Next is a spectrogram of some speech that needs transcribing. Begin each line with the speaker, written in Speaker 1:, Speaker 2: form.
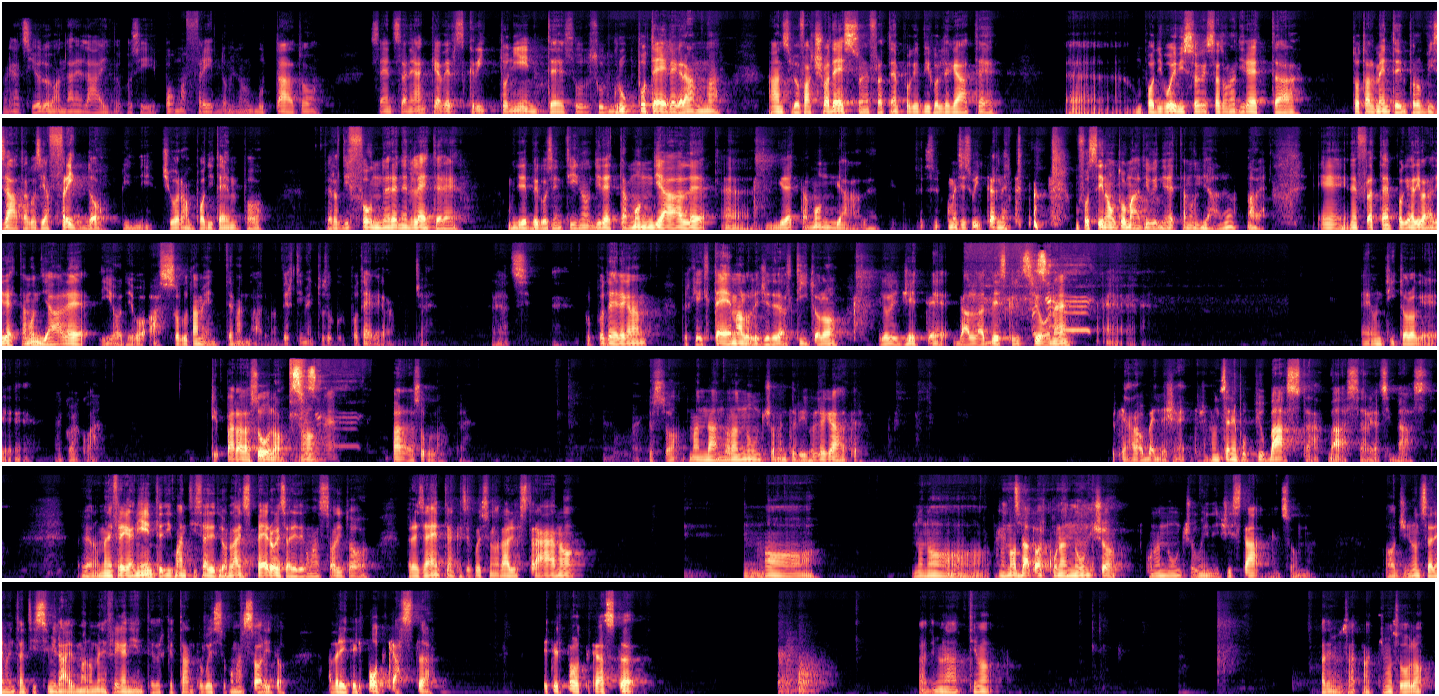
Speaker 1: Ragazzi, io dovevo andare live così, po' ma freddo, mi sono buttato senza neanche aver scritto niente sul, sul gruppo Telegram. Anzi, lo faccio adesso, nel frattempo che vi collegate eh, un po' di voi, visto che è stata una diretta totalmente improvvisata, così a freddo, quindi ci vorrà un po' di tempo per diffondere nell'etere, come direbbe Cosentino, diretta mondiale, eh, diretta mondiale come se su internet non fosse in automatico in diretta mondiale. No? Vabbè. E nel frattempo che arriva la diretta mondiale, io devo assolutamente mandare un avvertimento sul gruppo Telegram. Cioè, ragazzi, eh, gruppo Telegram, perché il tema lo leggete dal titolo, lo leggete dalla descrizione. Eh, è un titolo che, eccola qua, che parla da solo, no? Parla da solo. Cioè. Io sto mandando l'annuncio mentre vi collegate. Perché è una roba indecente, cioè non se ne può più, basta, basta ragazzi, basta. Non me ne frega niente di quanti sarete online, spero che sarete come al solito presenti, anche se questo è un orario strano. No, non, ho, non ho dato alcun annuncio, alcun annuncio, quindi ci sta, insomma. Oggi non saremo in tantissimi live, ma non me ne frega niente perché tanto questo, come al solito, avrete il podcast. Avete il podcast. Fatemi un attimo. Fatemi un attimo solo.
